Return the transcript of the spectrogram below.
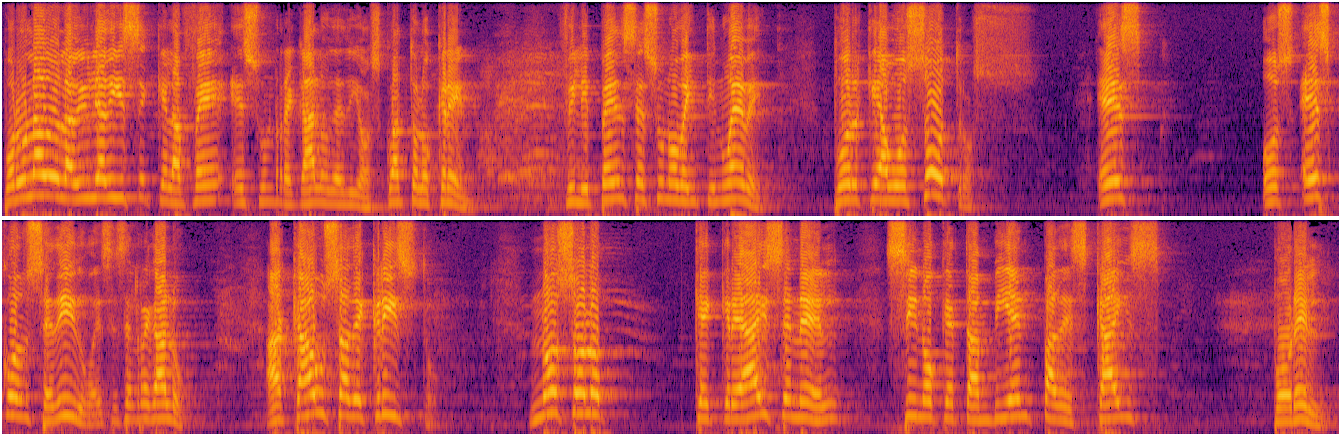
Por un lado, la Biblia dice que la fe es un regalo de Dios. ¿Cuánto lo creen? Filipenses 1:29. Porque a vosotros es, os es concedido, ese es el regalo, a causa de Cristo, no solo que creáis en Él, sino que también padezcáis por Él.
